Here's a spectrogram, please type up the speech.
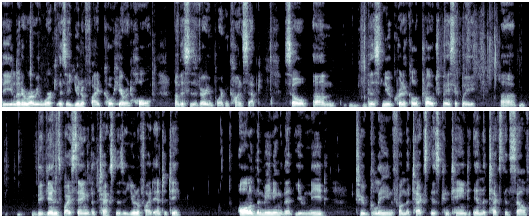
the literary work is a unified, coherent whole. Now, this is a very important concept. So, um, this new critical approach basically uh, begins by saying the text is a unified entity. All of the meaning that you need to glean from the text is contained in the text itself.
